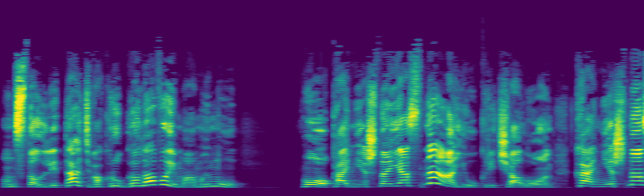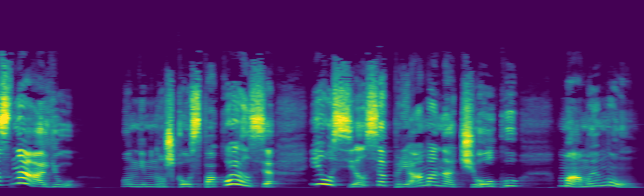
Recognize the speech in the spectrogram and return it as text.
Он стал летать вокруг головы мамы Му. «О, конечно, я знаю!» – кричал он. «Конечно, знаю!» Он немножко успокоился и уселся прямо на челку мамы Му.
